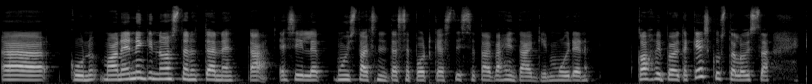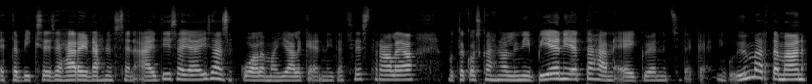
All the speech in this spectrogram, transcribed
ää, kun mä oon ennenkin nostanut tänne että esille, muistaakseni tässä podcastissa tai vähintäänkin muiden kahvipöytäkeskusteluissa, että miksei se Häri nähnyt sen äitinsä ja isänsä kuoleman jälkeen niitä sestraaleja, mutta koska hän oli niin pieni, että hän ei kyennyt sitä niin kuin ymmärtämään,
